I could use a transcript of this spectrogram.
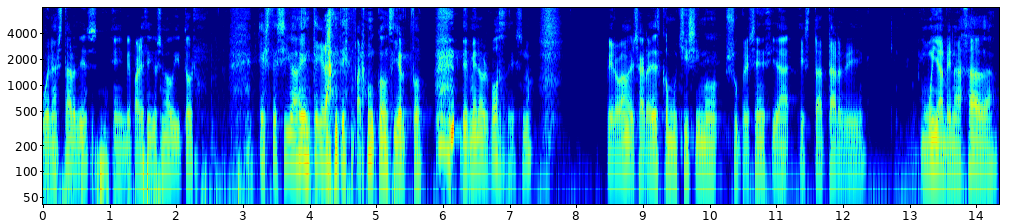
Buenas tardes. Eh, me parece que es un auditor excesivamente grande para un concierto de menos voces, ¿no? Pero bueno, les agradezco muchísimo su presencia esta tarde muy amenazada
